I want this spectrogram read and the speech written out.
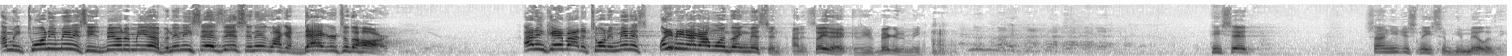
I mean, 20 minutes he's building me up, and then he says this, and it's like a dagger to the heart. I didn't care about the 20 minutes. What do you mean I got one thing missing? I didn't say that because he was bigger than me. he said, Son, you just need some humility.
